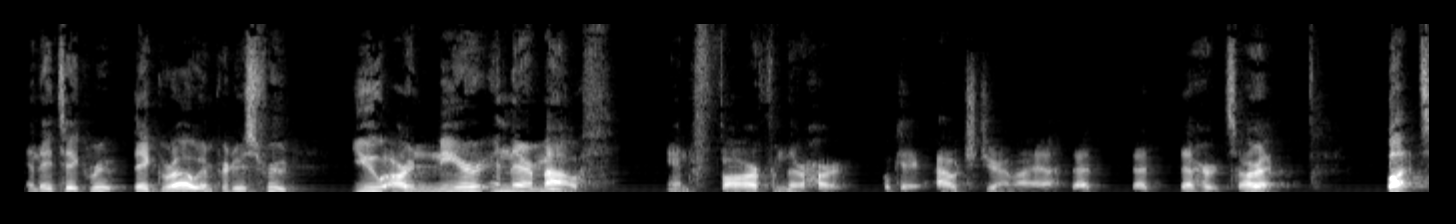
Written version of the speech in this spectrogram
and they take root. They grow and produce fruit. You are near in their mouth and far from their heart. Okay, ouch, Jeremiah. That, that, that hurts. All right. But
